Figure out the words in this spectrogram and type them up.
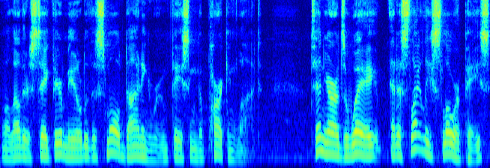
while others take their meal to the small dining room facing the parking lot. Ten yards away, at a slightly slower pace,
